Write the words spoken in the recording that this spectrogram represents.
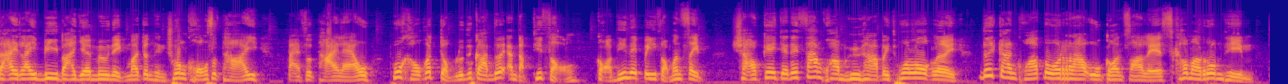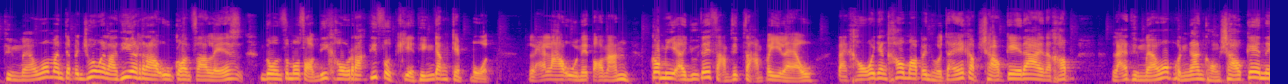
ได้ไล่บีบาเยิร์มิวนิกมาจนถึงช่วงโค้งสุดท้าย แต่สุดท้ายแล้ว พวกเขาก็จบฤดูกาลด้วยอันดับที่ 2 ก่อนที่ในปี 2010 ชาวเก้จะได้สร้างความฮือฮาไปทั่วโลกเลย ด้วยการคว้าตัวราอูกอนซาเลสเข้ามาร่วมทีม ถึงแม้ว่ามันจะเป็นช่วงเวลาที่ราอูกอนซาเลสโดนสโมสรที่เขารักที่สุดเขี่ยทิ้งยังเจ็บปวดและลาอูในตอนนั้นก็มีอายุได้ 33 ปีแล้ว แต่เขาก็ยังเข้ามาเป็นหัวใจให้กับชาวเก้ได้นะครับ และถึงแม้ว่าผลงานของชาวเก้ใน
